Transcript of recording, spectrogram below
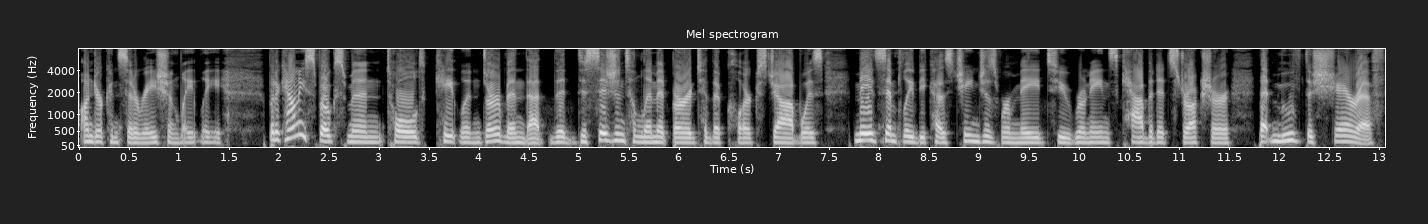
under consideration lately. But a county spokesman told Kaitlin Durbin that the decision to limit Byrd to the clerk's job was made simply because changes were made to Ronayne's cabinet structure that moved the sheriff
